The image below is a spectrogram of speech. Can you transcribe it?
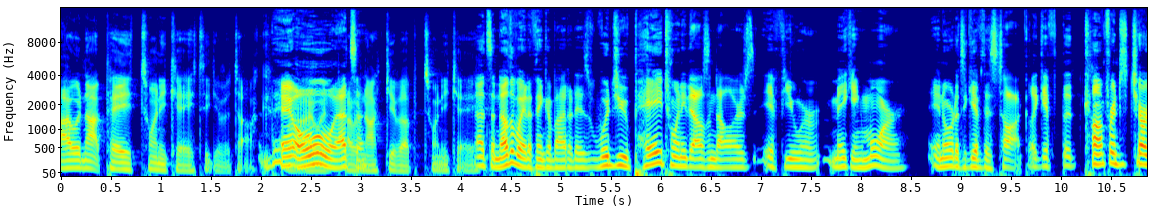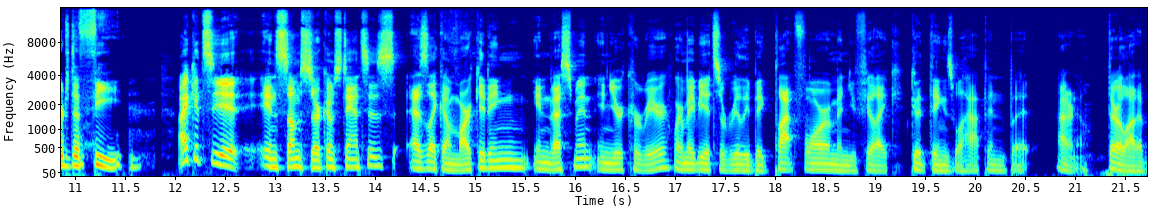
I would not pay 20k to give a talk. They, oh, would, that's I would a, not give up 20k. That's another way to think about it. Is would you pay twenty thousand dollars if you were making more in order to give this talk? Like if the conference charged a fee. I could see it in some circumstances as like a marketing investment in your career, where maybe it's a really big platform and you feel like good things will happen. But I don't know. There are a lot of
